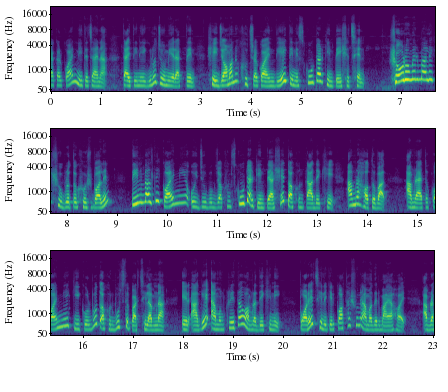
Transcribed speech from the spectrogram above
টাকার কয়েন নিতে চায় না। তাই তিনি এগুলো জমিয়ে রাখতেন। সেই জমানো খুচরা কয়েন দিয়েই তিনি স্কুটার কিনতে এসেছেন। শোরুমের মালিক সুব্রত ঘোষ বলেন তিন বালতি কয়েন নিয়ে ওই যুবক যখন স্কুটার কিনতে আসে, তখন তা দেখে আমরা হতবাক। আমরা এত কয়েন নিয়ে কি করব তখন বুঝতে পারছিলাম না। এর আগে এমন ক্রেতাও আমরা দেখিনি। পরে ছেলেটির কথা শুনে আমাদের মায়া হয়। আমরা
